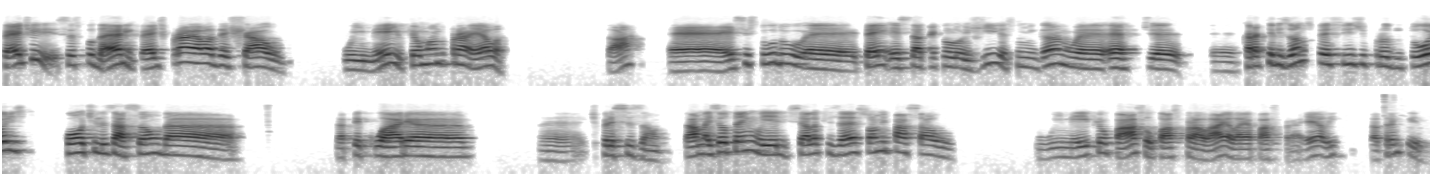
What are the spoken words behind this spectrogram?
pede, se vocês puderem, pede para ela deixar o, o e-mail que eu mando para ela, tá? É, esse estudo é, tem esse da tecnologia, se não me engano, é, é, é caracterizando os perfis de produtores com a utilização da, da pecuária é, de precisão. Tá? Mas eu tenho ele, se ela quiser, é só me passar o, o e-mail que eu passo, eu passo para lá, ela é passo para ela, e tá tranquilo.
